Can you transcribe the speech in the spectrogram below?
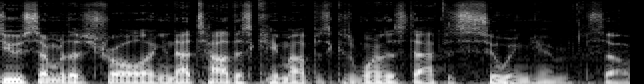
do some of the trolling, and that's how this came up. Is because one of the staff is suing him. So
